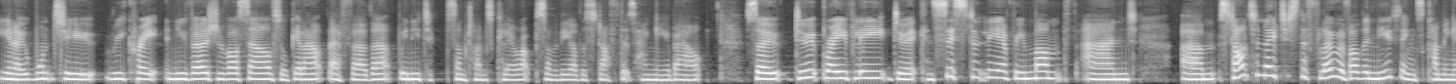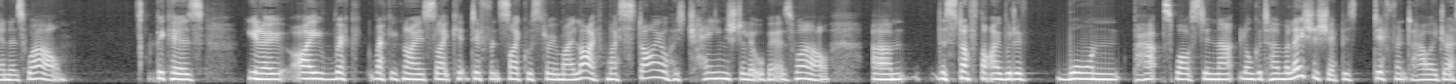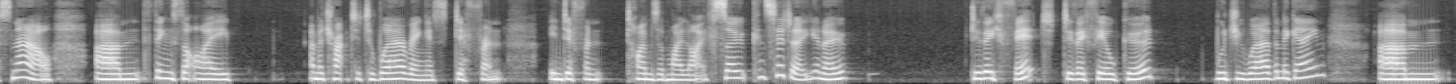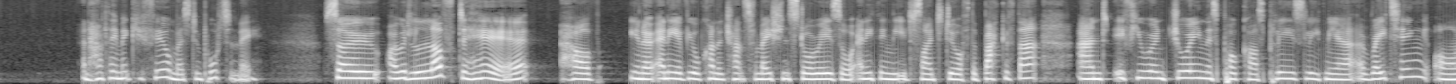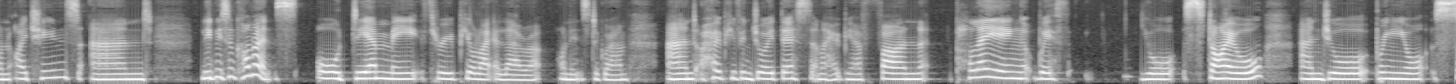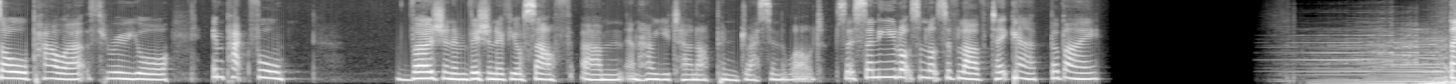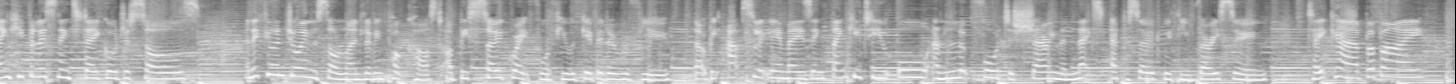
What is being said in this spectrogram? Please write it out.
you know, want to recreate a new version of ourselves or get out there further, we need to sometimes clear up some of the other stuff that's hanging about. So do it bravely, do it consistently every month, and um, start to notice the flow of other new things coming in as well. Because you know, I rec- recognize like at different cycles through my life, my style has changed a little bit as well. Um, the stuff that I would have worn perhaps whilst in that longer term relationship is different to how I dress now. Um, things that I am attracted to wearing is different in different times of my life. So consider, you know, do they fit? Do they feel good? Would you wear them again? Um, and how do they make you feel, most importantly? So I would love to hear how you know any of your kind of transformation stories or anything that you decide to do off the back of that. And if you are enjoying this podcast please leave me a, a rating on itunes and leave me some comments or dm me through pure light Alara on instagram. And i hope you've enjoyed this and i hope you have fun playing with your style and you're bringing your soul power through your impactful version and vision of yourself um, and how you turn up and dress in the world. So, sending you lots and lots of love. Take care. Bye bye. Thank you for listening today, gorgeous souls. And if you're enjoying the Soul Aligned Living podcast, I'd be so grateful if you would give it a review. That would be absolutely amazing. Thank you to you all and look forward to sharing the next episode with you very soon. Take care. Bye bye.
